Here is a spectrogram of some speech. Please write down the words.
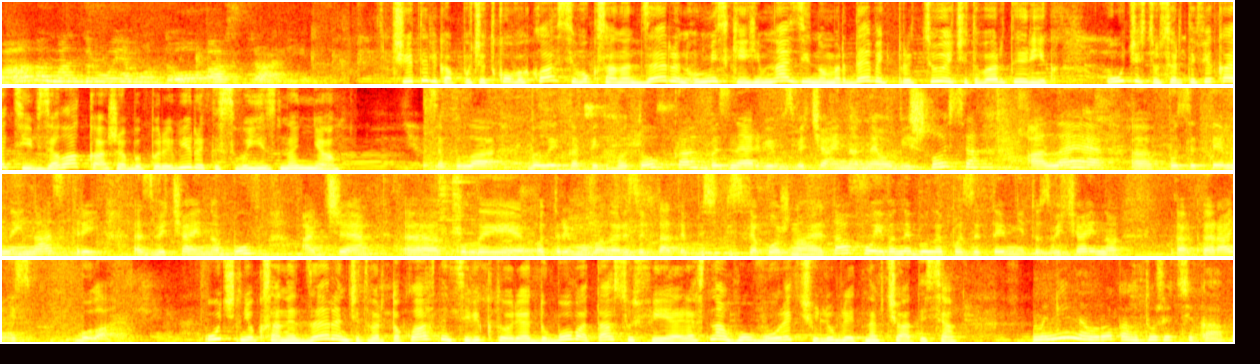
вами мандруємо до Австралії. Вчителька початкових класів Оксана Дзерин у міській гімназії номер 9 працює четвертий рік. Участь у сертифікації взяла, каже, аби перевірити свої знання. Це була велика підготовка, без нервів, звичайно, не обійшлося, але е, позитивний настрій, е, звичайно, був. Адже е, коли отримували результати після кожного етапу, і вони були позитивні, то звичайно радість була. Учні Оксани Дзерин, четвертокласниці Вікторія Дубова та Софія Рясна говорять, що люблять навчатися. Мені на уроках дуже цікаво.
